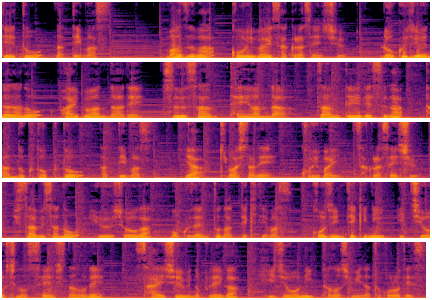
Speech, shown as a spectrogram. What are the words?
程となっています。まずは小祝さくら選手、67の5アンダーで通算10アンダー、暫定ですが単独トップとなっています。いや、来ましたね。小祝さくら選手。久々の優勝が目前となってきています。個人的に一押しの選手なので、最終日のプレーが非常に楽しみなところです。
